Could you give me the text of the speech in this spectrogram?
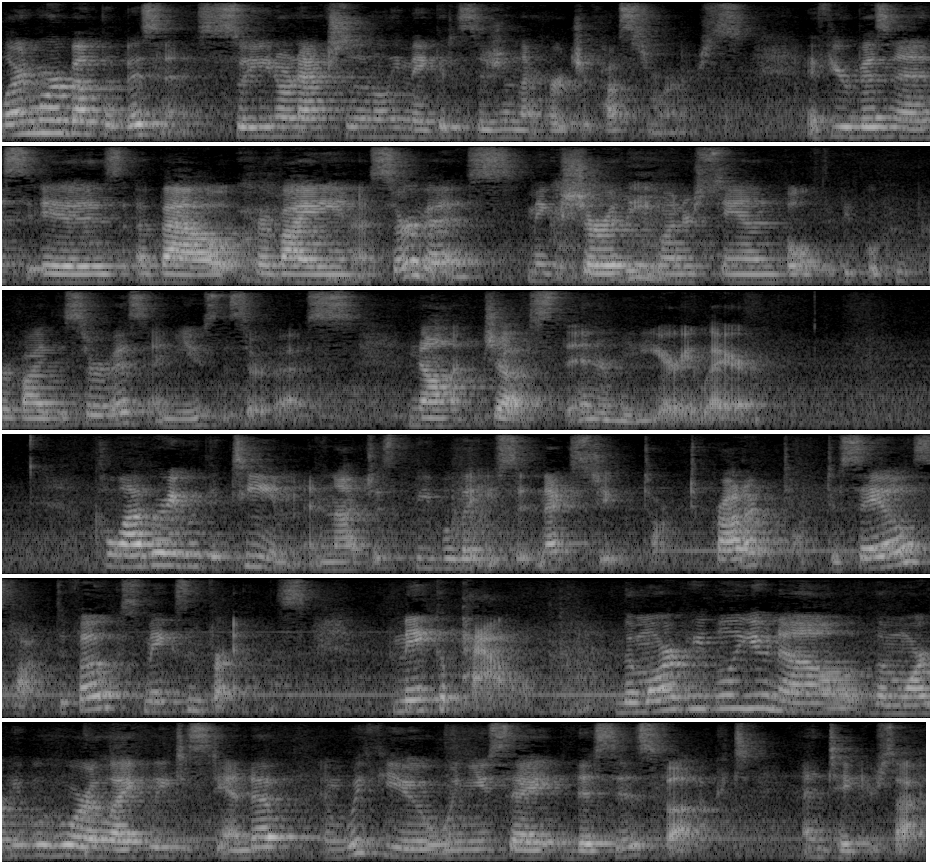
Learn more about the business so you don't accidentally make a decision that hurts your customers. If your business is about providing a service, make sure that you understand both the people who provide the service and use the service, not just the intermediary layer. Collaborate with a team and not just the people that you sit next to. Talk to product, talk to sales, talk to folks, make some friends. Make a pal. The more people you know, the more people who are likely to stand up and with you when you say, this is fucked, and take your side.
